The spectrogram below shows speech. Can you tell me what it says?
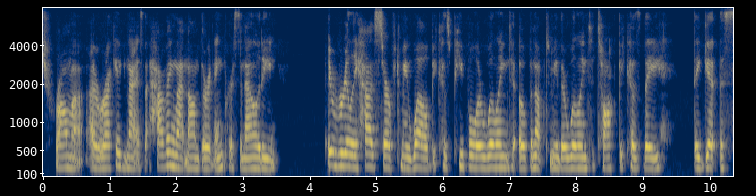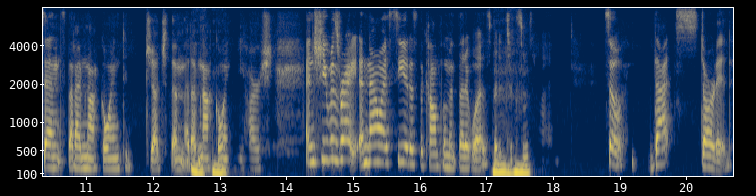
trauma, I recognize that having that non-threatening personality, it really has served me well because people are willing to open up to me. They're willing to talk because they they get the sense that I'm not going to judge them, that I'm mm-hmm. not going to be harsh. And she was right. And now I see it as the compliment that it was, but mm-hmm. it took some mm-hmm. time. So that started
